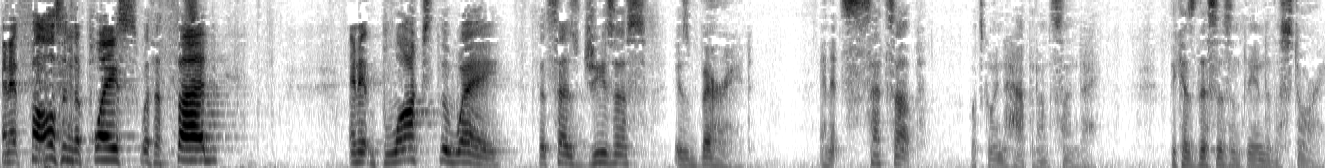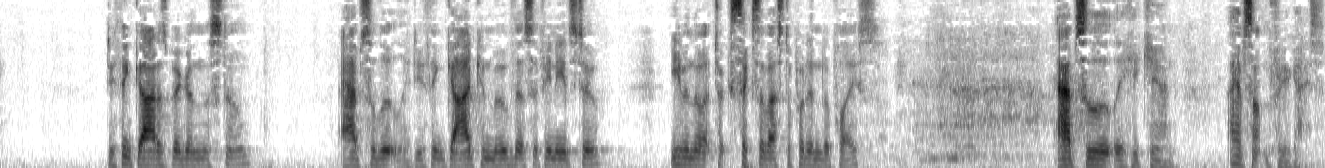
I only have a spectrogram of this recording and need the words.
And it falls into place with a thud, and it blocks the way that says Jesus is buried. And it sets up what's going to happen on Sunday. Because this isn't the end of the story. Do you think God is bigger than the stone? Absolutely. Do you think God can move this if he needs to? Even though it took six of us to put it into place? Absolutely, he can. I have something for you guys.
